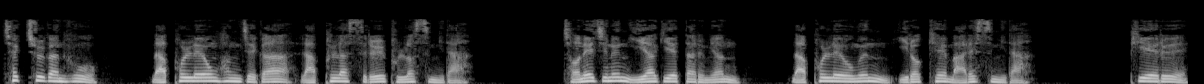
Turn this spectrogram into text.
책 출간 후 나폴레옹 황제가 라플라스를 불렀습니다. 전해지는 이야기에 따르면 나폴레옹은 이렇게 말했습니다. 피에르,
